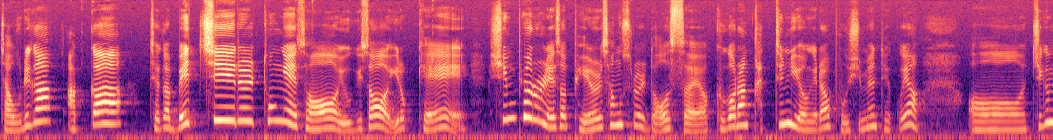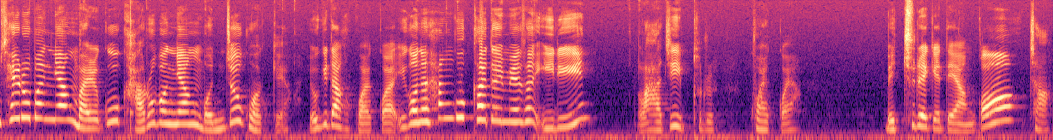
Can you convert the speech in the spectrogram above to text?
자, 우리가 아까 제가 매치를 통해서 여기서 이렇게 쉼표를 내서 배열 상수를 넣었어요. 그거랑 같은 유형이라고 보시면 되고요. 어, 지금 세로 방향 말고 가로 방향 먼저 구할게요. 여기다가 구할 거야. 이거는 한국 카드이면서 1인 라지 if를 구할 거야. 매출액에 대한 거. 자,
